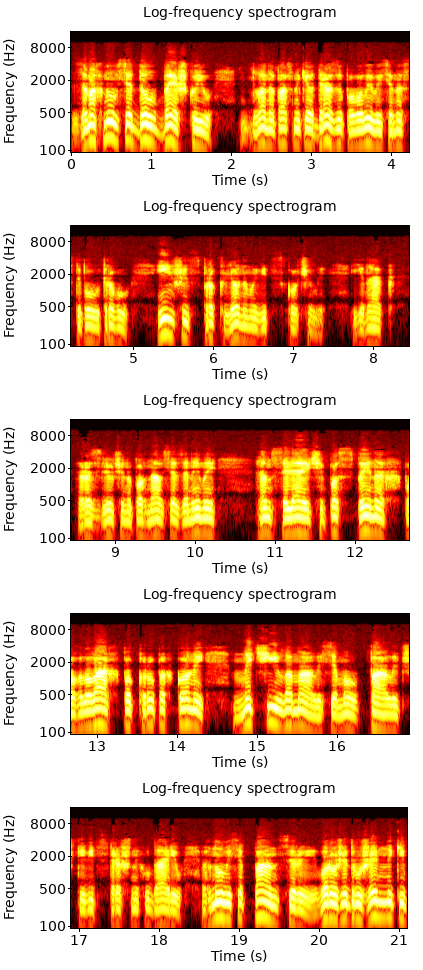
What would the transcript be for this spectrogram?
замахнувся довбешкою. Два напасники одразу повалилися на степову траву, інші з прокльонами відскочили. Юнак розлючено погнався за ними, гамселяючи по спинах, по головах, по крупах коней, мечі ламалися, мов палички від страшних ударів, гнулися панцири, ворожі дружинники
